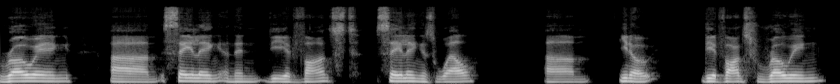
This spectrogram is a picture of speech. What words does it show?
rowing, um, sailing, and then the advanced sailing as well. Um, you know, the advanced rowing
